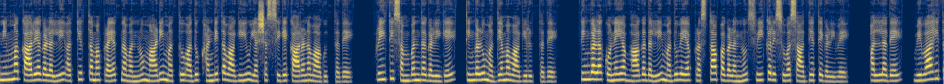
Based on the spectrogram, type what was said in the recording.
ನಿಮ್ಮ ಕಾರ್ಯಗಳಲ್ಲಿ ಅತ್ಯುತ್ತಮ ಪ್ರಯತ್ನವನ್ನು ಮಾಡಿ ಮತ್ತು ಅದು ಖಂಡಿತವಾಗಿಯೂ ಯಶಸ್ಸಿಗೆ ಕಾರಣವಾಗುತ್ತದೆ. ಪ್ರೀತಿ ಸಂಬಂಧಗಳಿಗೆ ತಿಂಗಳು ಮಧ್ಯಮವಾಗಿರುತ್ತದೆ. ತಿಂಗಳ ಕೊನೆಯ ಭಾಗದಲ್ಲಿ ಮದುವೆಯ ಪ್ರಸ್ತಾಪಗಳನ್ನು ಸ್ವೀಕರಿಸುವ ಸಾಧ್ಯತೆಗಳಿವೆ. ಅಲ್ಲದೆ, ವಿವಾಹಿತ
